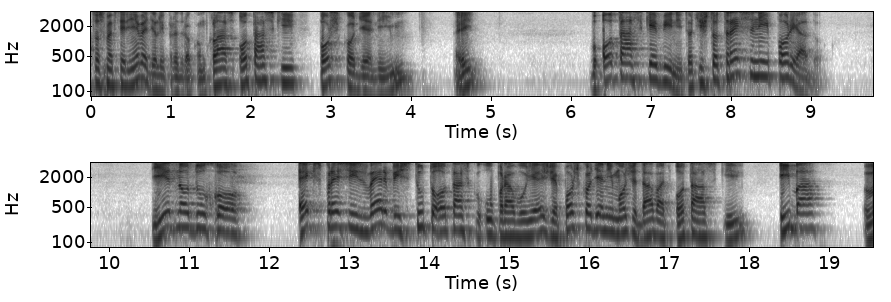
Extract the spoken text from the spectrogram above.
to sme vtedy nevedeli pred rokom, klas otázky poškodeným, Hej? V otázke viny, totiž to trestný poriadok. Jednoducho expressis verbis túto otázku upravuje, že poškodený môže dávať otázky iba v,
